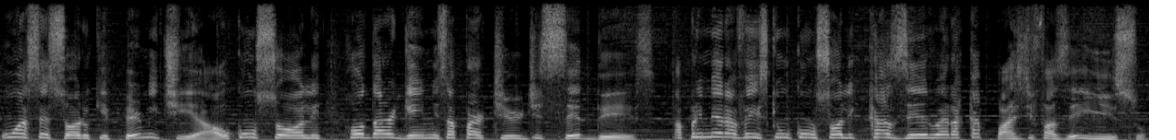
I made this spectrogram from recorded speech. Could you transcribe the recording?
um acessório que permitia ao console rodar games a partir de CDs. A primeira vez que um console caseiro era capaz de fazer isso,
